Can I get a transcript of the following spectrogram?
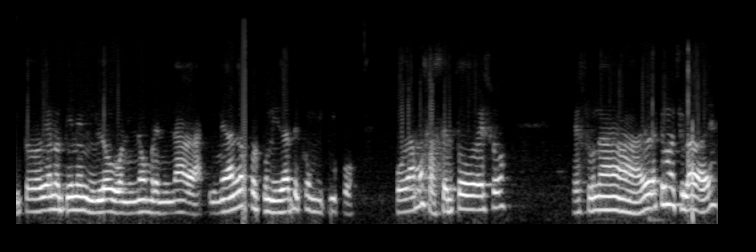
y todavía no tiene ni logo, ni nombre, ni nada, y me dan la oportunidad de con mi equipo podamos hacer todo eso, es una, es una chulada, ¿eh?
